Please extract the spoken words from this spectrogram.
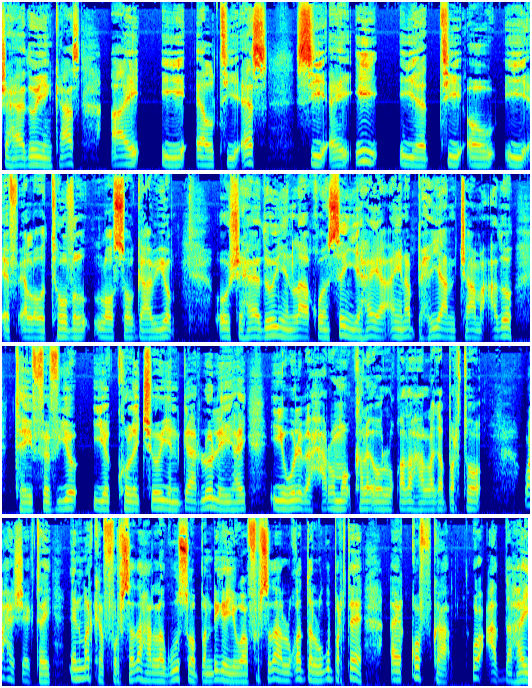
shahaadooyinkaas i e l t s c a e iyo t o e f l oo tovel loo soo gaabiyo oo shahaadooyin la aqoonsan yahay ayna bixiyaan jaamacado tayfafyo iyo kolejooyin gaar loo leeyahay iyo weliba xarumo kale oo luqadaha laga barto. Waxay sheegtay in marka fursadaha laguu soo bandhigayo waa fursadaha luqadda lagu bartee ay qofka u caddahay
